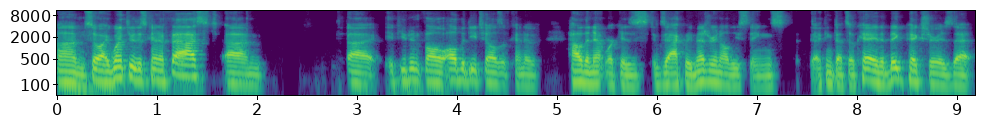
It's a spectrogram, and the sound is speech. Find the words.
Um, so I went through this kind of fast. Um, uh, if you didn't follow all the details of kind of how the network is exactly measuring all these things, I think that's okay. The big picture is that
